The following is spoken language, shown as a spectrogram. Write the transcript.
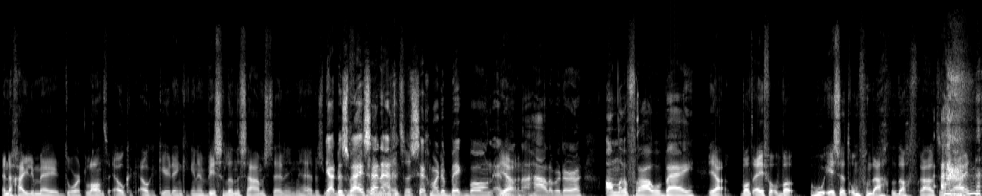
En dan gaan jullie mee door het land. Elke, elke keer denk ik in een wisselende samenstelling. Hè? Dus, ja, dus wij zijn eigenlijk mensen. zeg maar de backbone. En Ja. dan halen we er andere vrouwen bij. Ja, want even, hoe is het om vandaag de dag vrouw te zijn?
